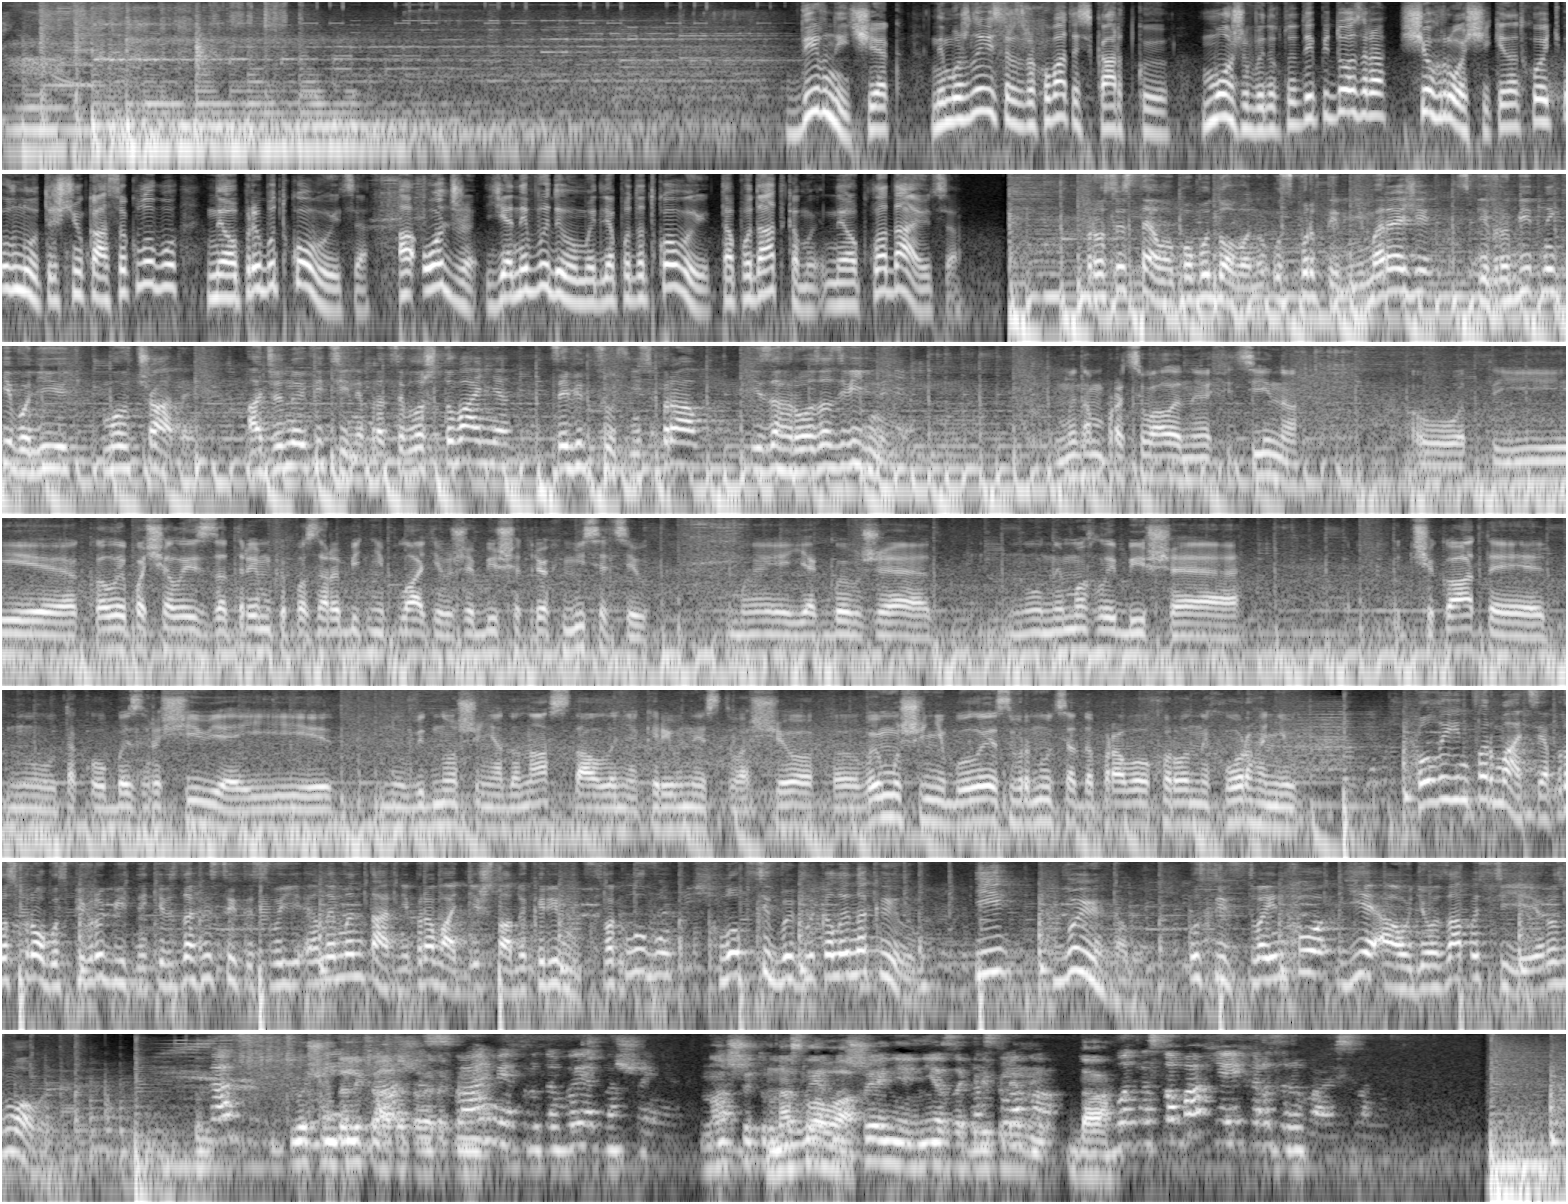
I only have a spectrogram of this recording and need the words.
Дивний чек, неможливість розрахуватись карткою. Може виникнути підозра, що гроші, які надходять у внутрішню касу клубу, не оприбутковуються, а отже, є невидимими для податкової та податками не обкладаються. Про систему, побудовану у спортивній мережі, співробітники воліють мовчати, адже неофіційне працевлаштування це відсутність прав і загроза звільнення. Ми там працювали неофіційно. От, і коли почались затримки по заробітній платі вже більше трьох місяців, ми якби вже ну, не могли більше чекати ну, такого безгрошів'я і ну, відношення до нас, ставлення керівництва, що е, вимушені були звернутися до правоохоронних органів. Коли інформація про спробу співробітників захистити свої елементарні права дійшла до керівництва клубу, хлопці викликали на килим і вигнали. У слідства інфо є аудіозапис цієї розмови. Как Ты очень далека от ваши этого, я так с понимаю. вами трудовые отношения? Наши На трудовые словах. отношения не На закреплены. словах. Да. Вот на словах я их разрываю с вами.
